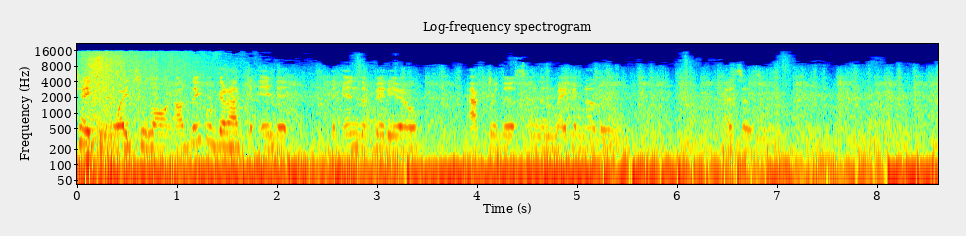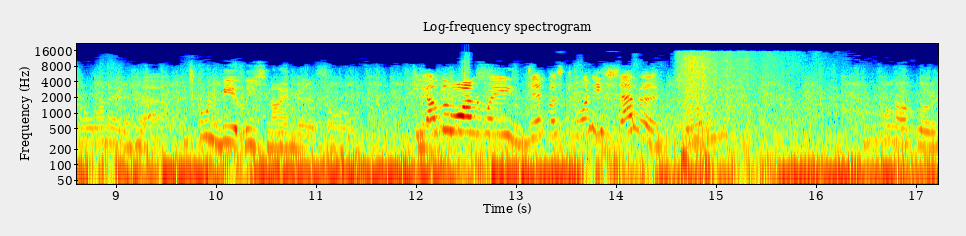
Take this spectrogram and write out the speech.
taking way too long. I think we're gonna have to end it, to end the video after this, and then make another one. That says it. I don't want to do that. It's going to be at least nine minutes long. The other minutes. one we did was 27. I don't want to upload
